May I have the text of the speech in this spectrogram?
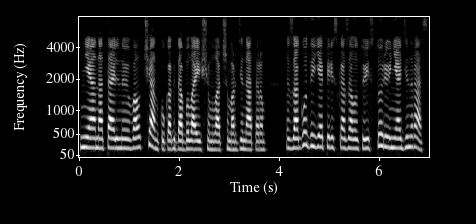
неонатальную волчанку, когда была еще младшим ординатором. За годы я пересказал эту историю не один раз,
